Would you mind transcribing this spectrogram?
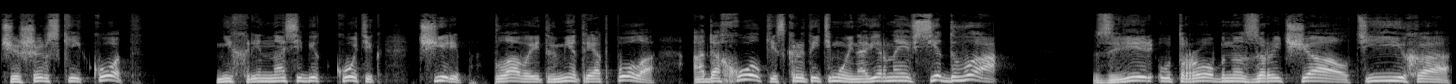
Чеширский кот. Ни хрена себе котик, череп плавает в метре от пола, а до холки, скрытой тьмой, наверное, все два. Зверь утробно зарычал, тихо,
